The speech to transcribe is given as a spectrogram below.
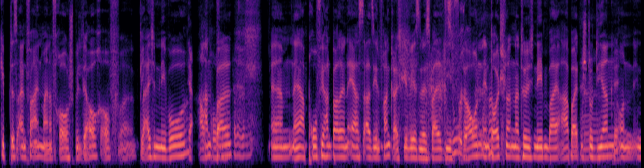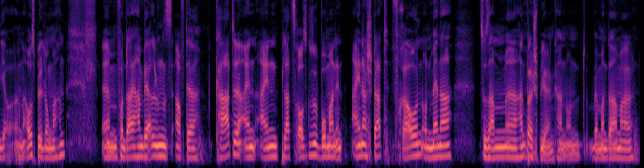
gibt es einen Verein? Meine Frau spielt ja auch auf äh, gleichem Niveau auch Handball. Ähm, naja, Profi-Handballerin erst, als sie in Frankreich gewesen ist, weil die so, Frauen das- in. Deutschland natürlich nebenbei arbeiten, studieren okay. und in die eine Ausbildung machen. Ähm, von daher haben wir uns auf der Karte einen, einen Platz rausgesucht, wo man in einer Stadt Frauen und Männer zusammen äh, Handball spielen kann. Und wenn man da mal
